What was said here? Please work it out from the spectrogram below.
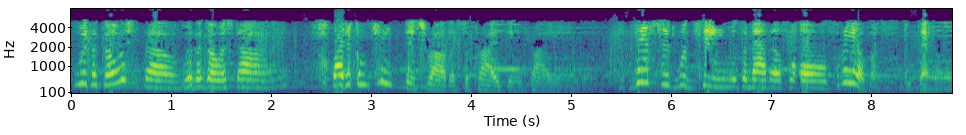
Whither goest thou? Whither goest I? Why, to complete this rather surprising triangle. This, it would seem, is a matter for all three of us to settle.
